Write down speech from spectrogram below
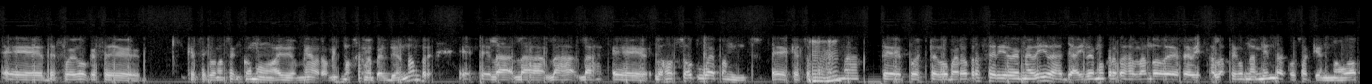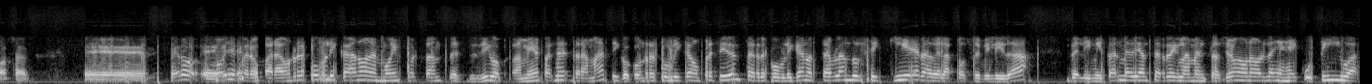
eh, de fuego que se que se conocen como, ay Dios mío, ahora mismo se me perdió el nombre, este, la, la, la, eh, los assault weapons, eh, que son uh pues te tomar otra serie de medidas, ya hay demócratas hablando de revisar la segunda enmienda, cosa que no va a pasar, Eh, pero eh, Oye, pero para un republicano es muy importante, digo, a mí me parece dramático que un republicano, un presidente republicano esté hablando siquiera de la posibilidad de limitar mediante reglamentación a una orden ejecutiva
